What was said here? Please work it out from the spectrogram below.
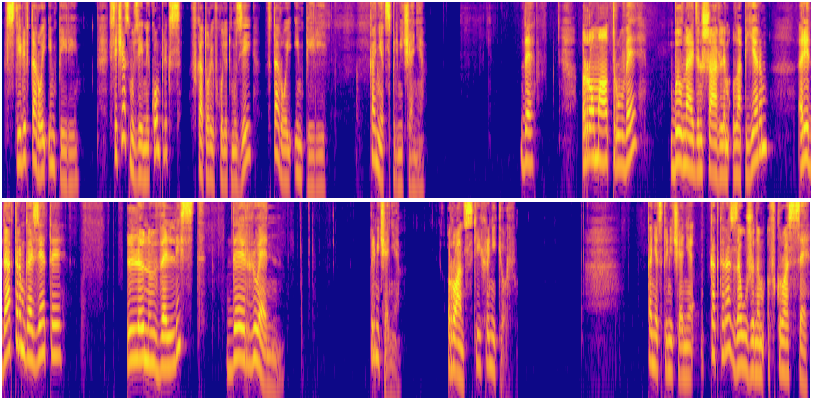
в стиле Второй империи. Сейчас музейный комплекс, в который входит музей Второй империи. Конец примечания. Д. Рома Труве был найден Шарлем Лапьером, редактором газеты «Le Nouvelliste de Rouen». Примечание. Руанский хроникер. Конец примечания. Как-то раз за ужином в Круассе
